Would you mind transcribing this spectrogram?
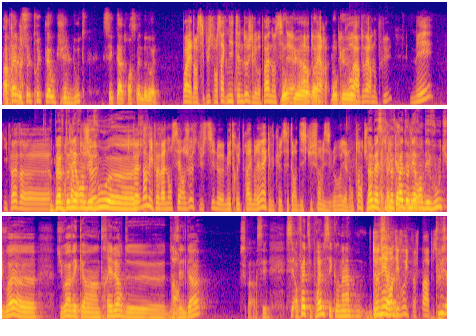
Après, le seul truc là où j'ai le doute, c'est que tu as trois semaines de Noël. Ouais, c'est plus pour ça que Nintendo, je ne les vois pas annoncer donc, de euh, hardware, donc, gros euh, hardware non plus. Mais ils peuvent. ils peuvent donner rendez-vous. Non, mais ils peuvent annoncer un jeu du style Metroid Prime Remake, vu que c'était en discussion visiblement il y a longtemps. non, mais est-ce qu'ils peuvent pas donner rendez-vous, tu vois, tu vois, avec un trailer de, de Zelda je sais pas. C'est, en fait, le problème, c'est qu'on a Donner rendez-vous, ils peuvent pas. Plus,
